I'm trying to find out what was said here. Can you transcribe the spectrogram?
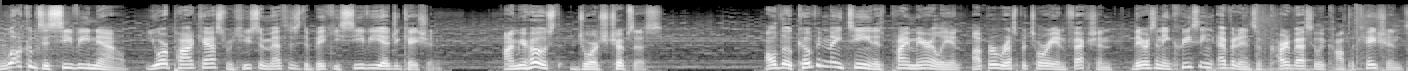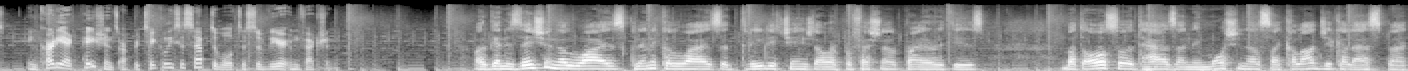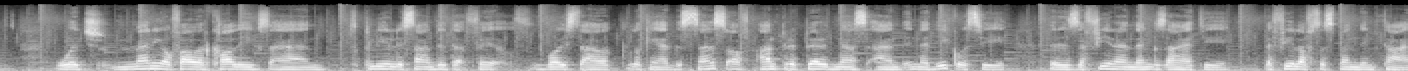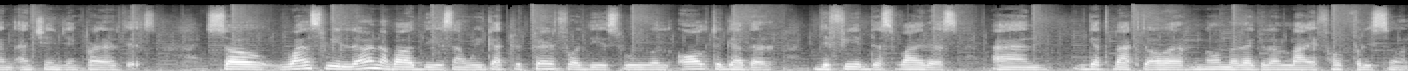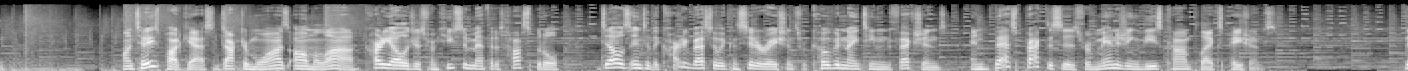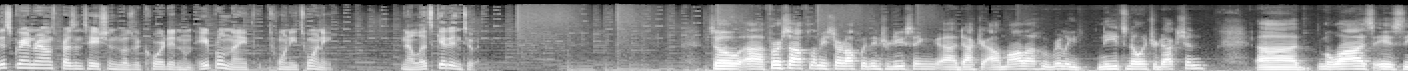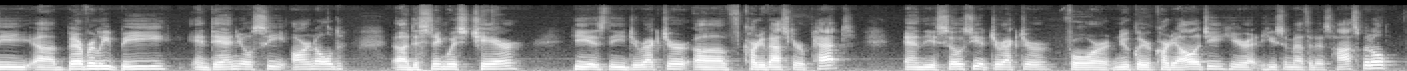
Welcome to CV Now, your podcast from Houston Methodist DeBakey CV Education. I'm your host, George Tripsis. Although COVID 19 is primarily an upper respiratory infection, there is an increasing evidence of cardiovascular complications, and cardiac patients are particularly susceptible to severe infection. Organizational wise, clinical wise, it really changed our professional priorities, but also it has an emotional, psychological aspect which many of our colleagues and clearly sounded voiced out looking at the sense of unpreparedness and inadequacy. There is a fear and anxiety the feel of suspending time and changing priorities. So once we learn about this and we get prepared for this we will all together defeat this virus and get back to our normal regular life hopefully soon on today's podcast, Dr. Muaz Al Mallah, cardiologist from Houston Methodist Hospital, delves into the cardiovascular considerations for COVID 19 infections and best practices for managing these complex patients. This Grand Rounds presentation was recorded on April 9th, 2020. Now let's get into it. So, uh, first off, let me start off with introducing uh, Dr. Al Mallah, who really needs no introduction. Uh, is the uh, Beverly B and Daniel C. Arnold uh, Distinguished Chair. He is the Director of Cardiovascular PET and the Associate Director for Nuclear Cardiology here at Houston Methodist Hospital.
